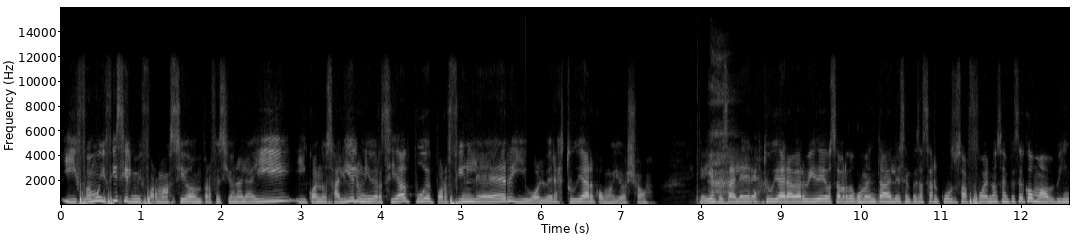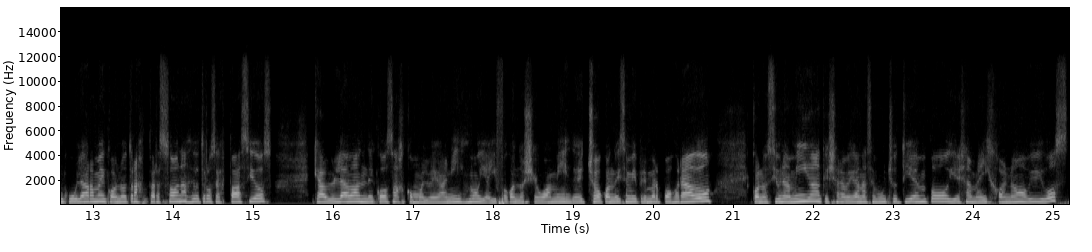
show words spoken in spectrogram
Y fue muy difícil mi formación profesional ahí y cuando salí de la universidad pude por fin leer y volver a estudiar como digo yo. Y ahí empecé a leer, a estudiar, a ver videos, a ver documentales, empecé a hacer cursos afuera, no sé, empecé como a vincularme con otras personas de otros espacios que hablaban de cosas como el veganismo y ahí fue cuando llegó a mí. De hecho, cuando hice mi primer posgrado, conocí una amiga que ya era vegana hace mucho tiempo y ella me dijo, no, Vivi, vos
